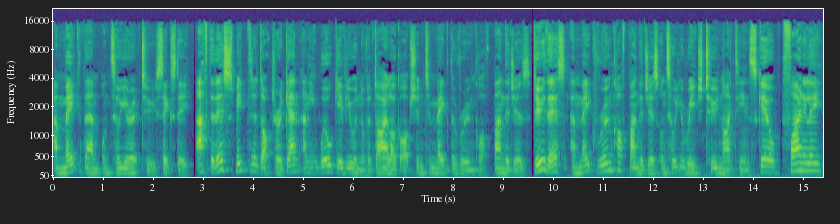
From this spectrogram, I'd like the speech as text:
and make them until you're at 260. After this, speak to the doctor again and he will give you another dialogue option to make the runecloth bandages. Do this and make runecloth bandages until you reach 290 in skill. Finally,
